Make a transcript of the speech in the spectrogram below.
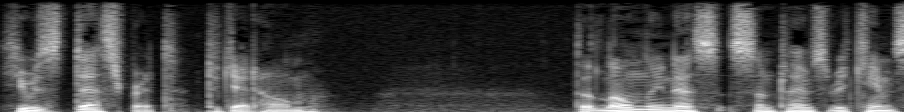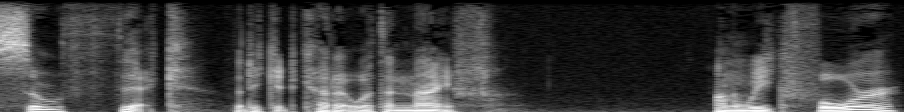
he was desperate to get home. The loneliness sometimes became so thick that he could cut it with a knife. On week four,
